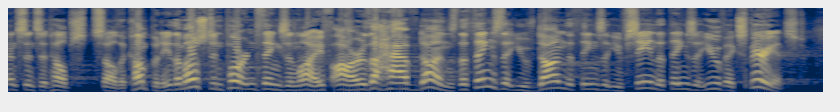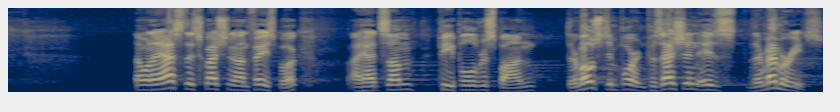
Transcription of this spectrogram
and since it helps sell the company, the most important things in life are the have dones, the things that you've done, the things that you've seen, the things that you've experienced. Now, when I asked this question on Facebook, I had some people respond their most important possession is their memories.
